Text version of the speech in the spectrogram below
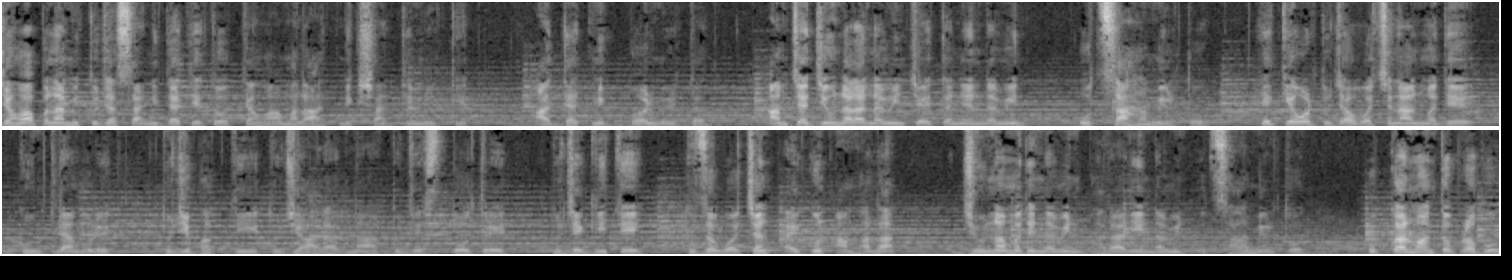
जेव्हा पण आम्ही तुझ्या सानिध्यात येतो तेव्हा आम्हाला आत्मिक शांती मिळते. आध्यात्मिक बळ मिळतं. आमच्या जीवनाला नवीन चैतन्य नवीन उत्साह मिळतो. हे केवळ तुझ्या वचनांमध्ये गुंतल्यामुळे तुझी भक्ती तुझी आराधना तुझे स्तोत्रे तुझे गीते तुझं वचन ऐकून आम्हाला जीवनामध्ये नवीन भरारी नवीन उत्साह मिळतो. उपकार मानतो प्रभू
